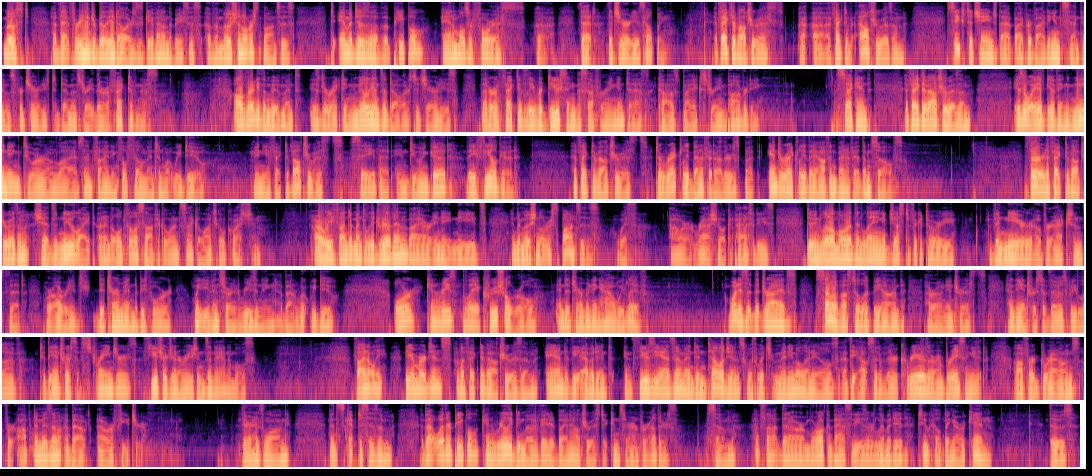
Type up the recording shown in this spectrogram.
Most of that $300 billion is given on the basis of emotional responses to images of the people, animals, or forests uh, that the charity is helping. Effective, uh, uh, effective altruism seeks to change that by providing incentives for charities to demonstrate their effectiveness. Already, the movement is directing millions of dollars to charities that are effectively reducing the suffering and death caused by extreme poverty. Second, effective altruism is a way of giving meaning to our own lives and finding fulfillment in what we do. Many effective altruists say that in doing good, they feel good. Effective altruists directly benefit others, but indirectly they often benefit themselves. Third, effective altruism sheds new light on an old philosophical and psychological question. Are we fundamentally driven by our innate needs and emotional responses, with our rational capacities doing little more than laying a justificatory veneer over actions that were already d- determined before we even started reasoning about what we do? Or can reason play a crucial role in determining how we live? What is it that drives some of us to look beyond our own interests and the interests of those we love to the interests of strangers, future generations, and animals? Finally, the emergence of effective altruism and the evident enthusiasm and intelligence with which many millennials at the outset of their careers are embracing it offer grounds for optimism about our future. There has long been skepticism about whether people can really be motivated by an altruistic concern for others. Some have thought that our moral capacities are limited to helping our kin, those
